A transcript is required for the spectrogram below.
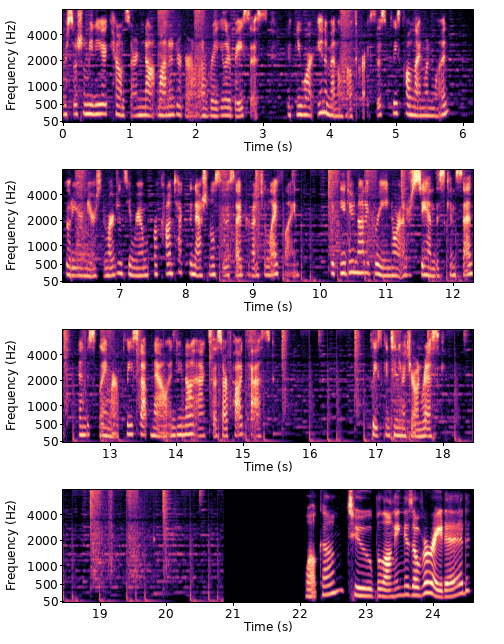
Our social media accounts are not monitored on a regular basis. If you are in a mental health crisis, please call 911, go to your nearest emergency room, or contact the National Suicide Prevention Lifeline. If you do not agree nor understand this consent and disclaimer, please stop now and do not access our podcast. Please continue at your own risk. Welcome to Belonging is Overrated.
